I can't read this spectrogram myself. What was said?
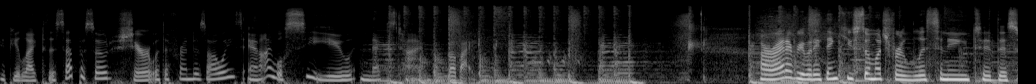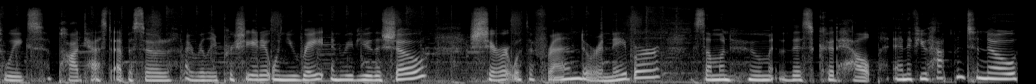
If you liked this episode, share it with a friend as always, and I will see you next time. Bye bye. All right, everybody. Thank you so much for listening to this week's podcast episode. I really appreciate it when you rate and review the show, share it with a friend or a neighbor, someone whom this could help. And if you happen to know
